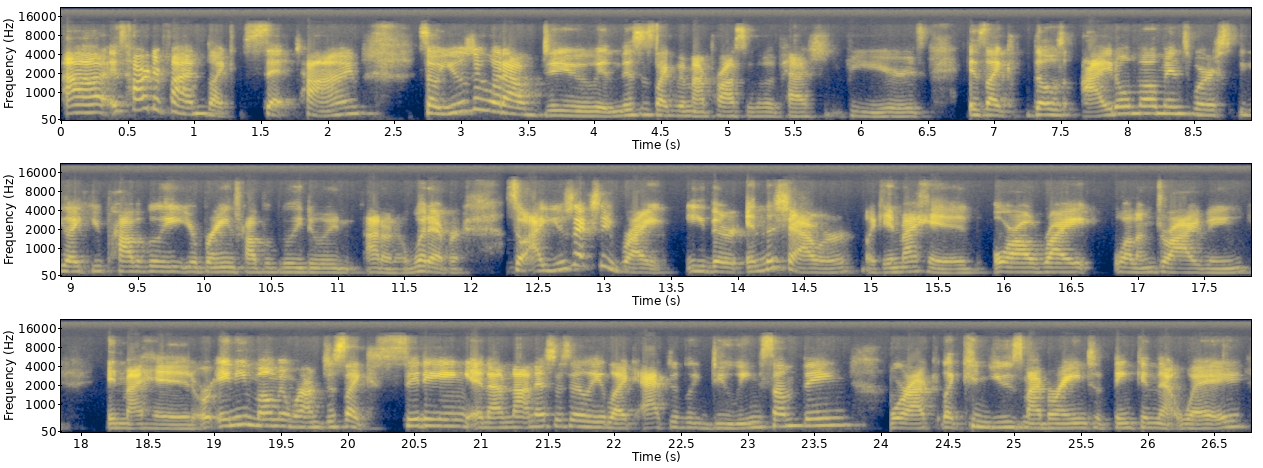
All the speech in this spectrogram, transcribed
uh, it's hard to find like set time. So usually what I'll do, and this has like been my process of the past few years, is like those idle moments where like you probably, your brain's probably doing, I don't know, whatever. So I usually actually write either in the shower, like in my head, or I'll write while I'm driving in my head or any moment where I'm just like sitting and I'm not necessarily like actively doing something where I like can use my brain to think in that way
